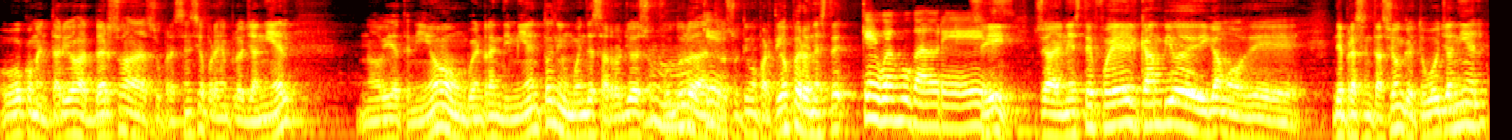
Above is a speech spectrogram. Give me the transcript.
hubo comentarios adversos a su presencia. Por ejemplo, Janiel no había tenido un buen rendimiento ni un buen desarrollo de su No, fútbol durante los últimos partidos, pero en este Qué buen jugador es. Sí, o sea, en este fue el cambio de, digamos, de, de presentación que tuvo Janiel.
